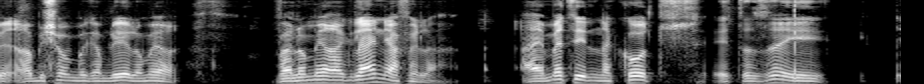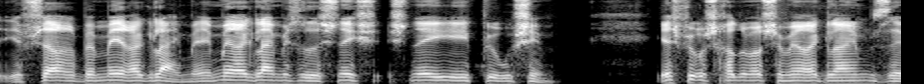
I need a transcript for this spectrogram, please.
רבי שמעון בגמליאל אומר, והלומי רגליים לה. האמת היא לנקות את הזה, אפשר במי רגליים. מי רגליים יש לזה שני, שני פירושים. יש פירוש אחד אומר שמי רגליים זה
